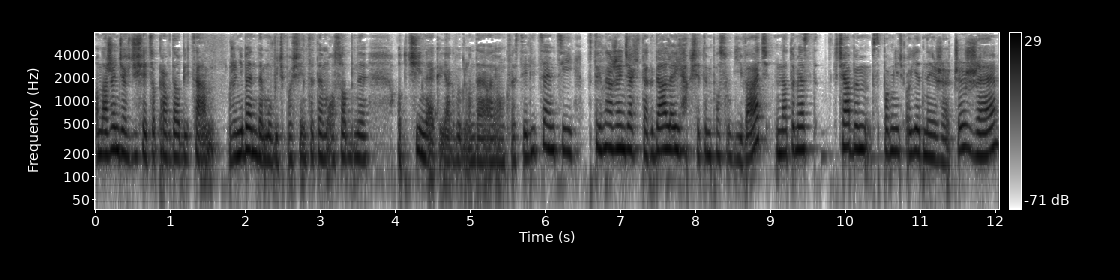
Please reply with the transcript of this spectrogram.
o narzędziach dzisiaj co prawda obiecałam, że nie będę mówić, poświęcę temu osobny odcinek, jak wyglądają kwestie licencji w tych narzędziach i tak dalej, jak się tym posługiwać. Natomiast chciałabym wspomnieć o jednej rzeczy, że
